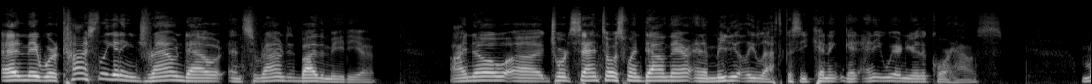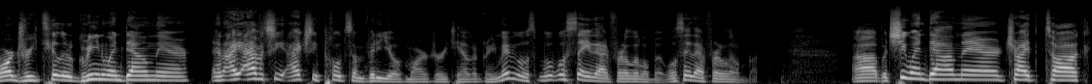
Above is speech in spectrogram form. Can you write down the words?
And they were constantly getting drowned out and surrounded by the media. I know uh, George Santos went down there and immediately left because he couldn't get anywhere near the courthouse. Marjorie Taylor Greene went down there, and I actually I actually pulled some video of Marjorie Taylor Greene. Maybe we'll we'll save that for a little bit. We'll save that for a little bit. Uh, but she went down there, tried to talk.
